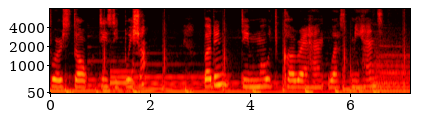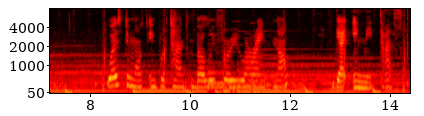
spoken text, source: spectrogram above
for stop this situation? Putting the most covered hand was my hands. What's the most important value for you right now? Get in me task.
